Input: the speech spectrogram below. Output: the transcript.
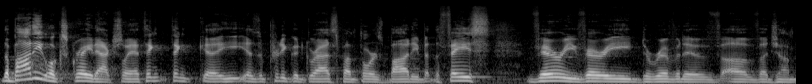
the body looks great, actually. I think think uh, he has a pretty good grasp on Thor's body, but the face, very very derivative of uh, John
